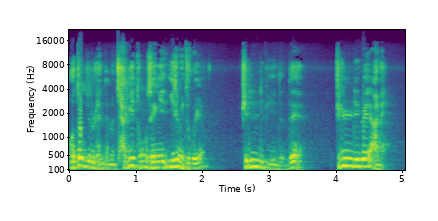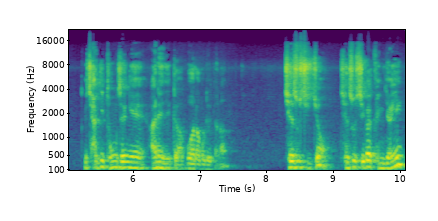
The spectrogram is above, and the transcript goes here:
어떤 일을 했냐면 자기 동생이 이름이 누구예요? 빌립이 있는데 빌립의 아내 자기 동생의 아내니까 뭐라고 그래야 되나? 제수 씨죠. 제수 씨가 굉장히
